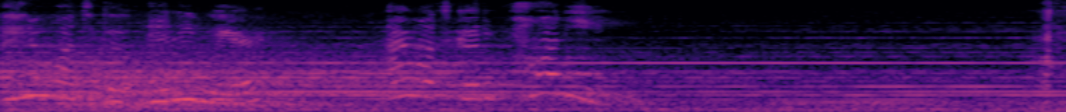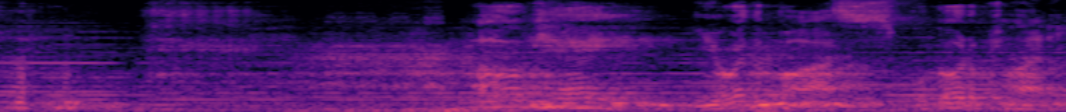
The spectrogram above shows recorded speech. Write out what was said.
I don't want to go anywhere. I want to go to Pawnee. okay, you're the boss. We'll go to Pawnee.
